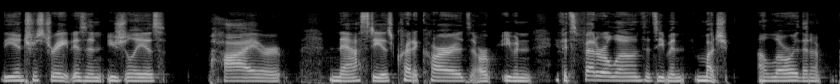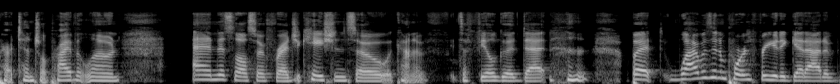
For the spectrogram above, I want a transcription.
the interest rate isn't usually as high or nasty as credit cards, or even if it's federal loans, it's even much uh, lower than a potential private loan. And it's also for education. So it kind of, it's a feel good debt. but why was it important for you to get out of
